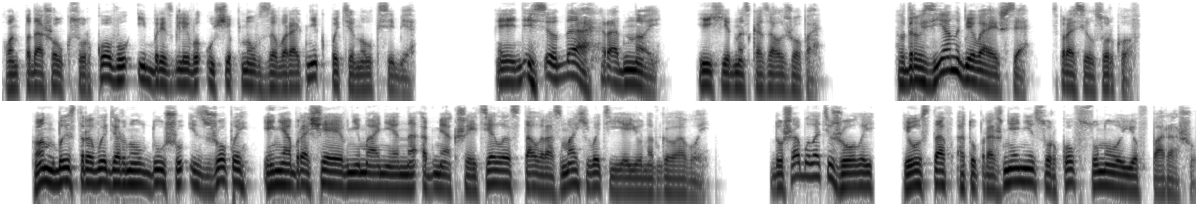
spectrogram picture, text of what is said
Он подошел к Суркову и, брезгливо ущипнув за воротник, потянул к себе. «Иди сюда, родной!» – ехидно сказал Жопа. «В друзья набиваешься?» – спросил Сурков. Он быстро выдернул душу из жопы и, не обращая внимания на обмякшее тело, стал размахивать ею над головой. Душа была тяжелой, и, устав от упражнений, Сурков сунул ее в парашу.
